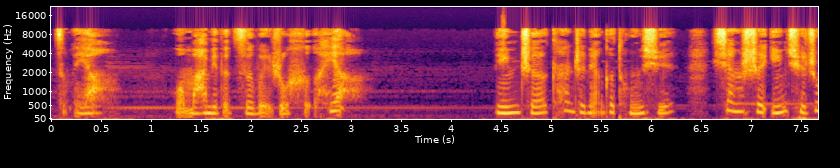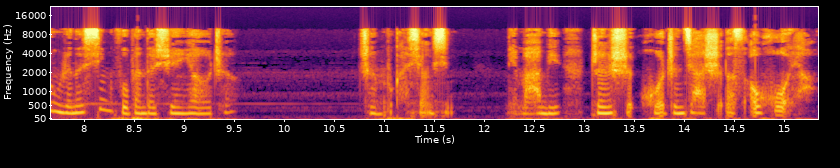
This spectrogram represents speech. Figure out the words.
怎么样，我妈咪的滋味如何呀？宁哲看着两个同学，像是迎娶众人的幸福般的炫耀着。真不敢相信，你妈咪真是货真价实的骚货呀！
